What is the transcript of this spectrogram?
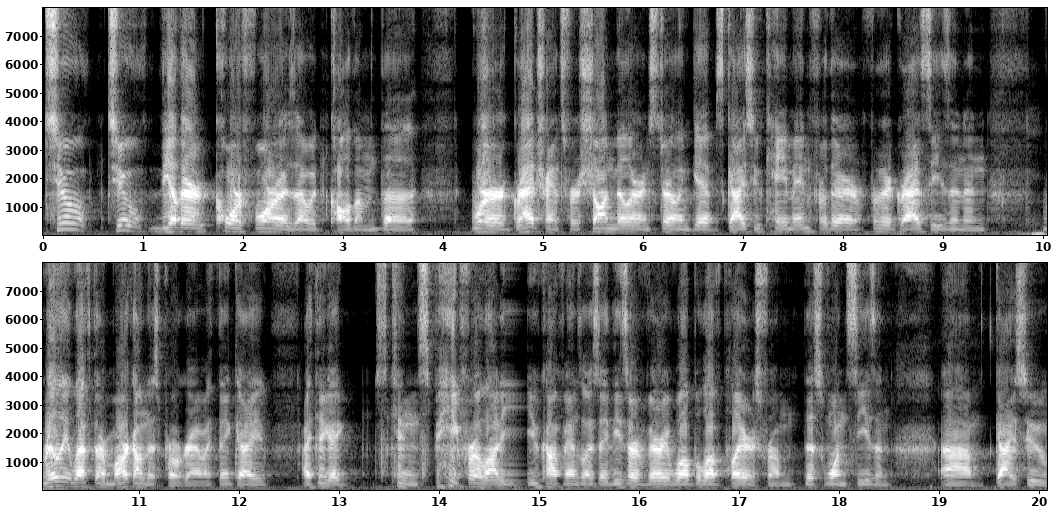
two two the other core four as i would call them the were grad transfers. Shonn Miller and sterling gibbs guys who came in for their for their grad season and really left their mark on this program. I think I, I think I can speak for a lot of UConn fans when I say these are very well beloved players from this one season. Um, guys who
